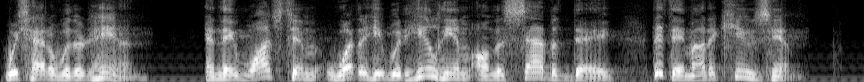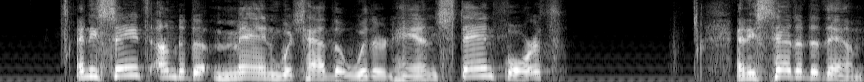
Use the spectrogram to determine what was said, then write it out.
which had a withered hand. And they watched him whether he would heal him on the Sabbath day, that they might accuse him. And he saith unto the man which had the withered hand, Stand forth. And he said unto them,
